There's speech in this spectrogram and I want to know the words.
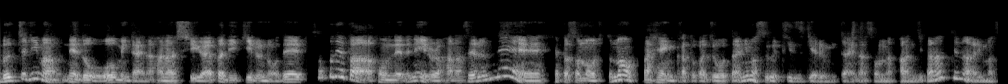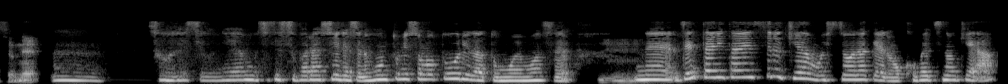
ぶっちゃけ今ね、どうみたいな話がやっぱできるので、そこでやっぱ本音でね、いろいろ話せるんで、やっぱその人の変化とか状態にもすぐ気づけるみたいな、そんな感じかなっていうのはありますよね。うんそうですよね。もう素晴らしいですね。本当にその通りだと思います。うん、ね、全体に対するケアも必要だけれども、個別のケア。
